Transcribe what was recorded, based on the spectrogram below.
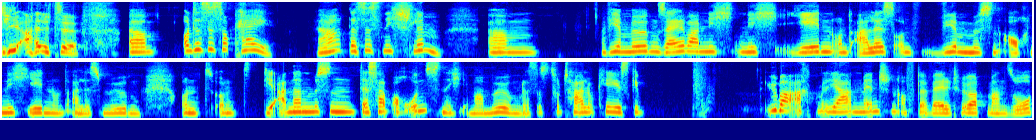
die Alte. Ähm, und das ist okay. Ja, das ist nicht schlimm. Ähm, wir mögen selber nicht, nicht jeden und alles und wir müssen auch nicht jeden und alles mögen. Und, und die anderen müssen deshalb auch uns nicht immer mögen. Das ist total okay. Es gibt über acht Milliarden Menschen auf der Welt, hört man so.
